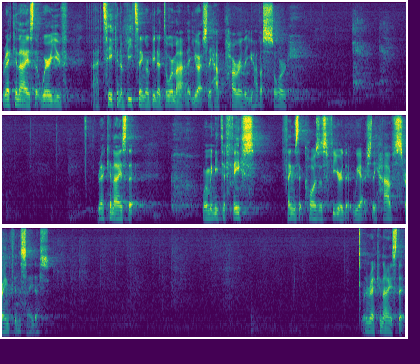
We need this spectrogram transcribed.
Recognize that where you've uh, taken a beating or been a doormat, that you actually have power, that you have a sword. Recognize that when we need to face things that cause us fear, that we actually have strength inside us. And recognize that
